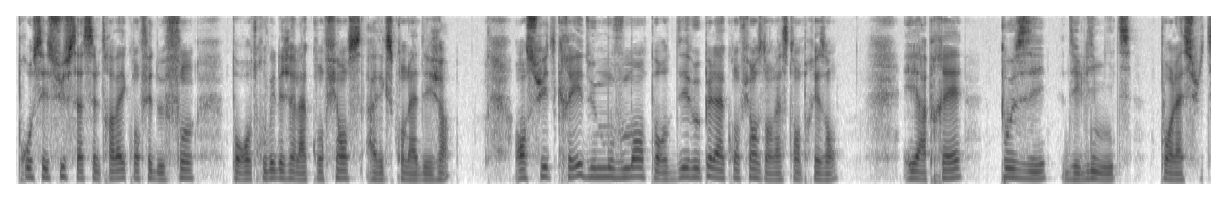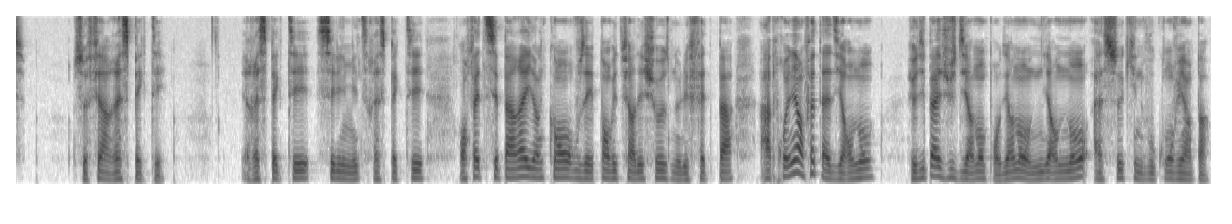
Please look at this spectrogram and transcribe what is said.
processus, ça c'est le travail qu'on fait de fond pour retrouver déjà la confiance avec ce qu'on a déjà. Ensuite, créer du mouvement pour développer la confiance dans l'instant présent. Et après, poser des limites pour la suite se faire respecter. Respecter ses limites, respecter. En fait, c'est pareil, hein, quand vous n'avez pas envie de faire des choses, ne les faites pas. Apprenez en fait à dire non. Je dis pas juste dire non pour dire non, dire non à ceux qui ne vous convient pas.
